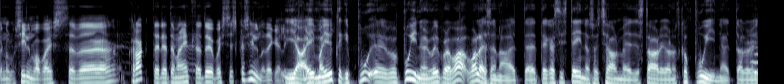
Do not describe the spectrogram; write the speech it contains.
nagu silmapaistev äh, karakter ja tema näitleja töö paistis ka silma tegelikult. jaa, ei, ma ei ütlegi pu-, puine on võib-olla va vale sõna, et, et ega siis teine sotsiaalmeedia staar ei olnud ka puine, et tal oli,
